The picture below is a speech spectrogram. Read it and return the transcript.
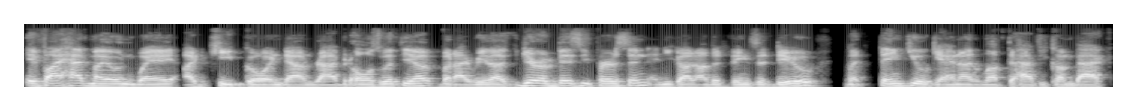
if I had my own way, I'd keep going down rabbit holes with you. But I realize you're a busy person and you got other things to do. But thank you again. I'd love to have you come back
